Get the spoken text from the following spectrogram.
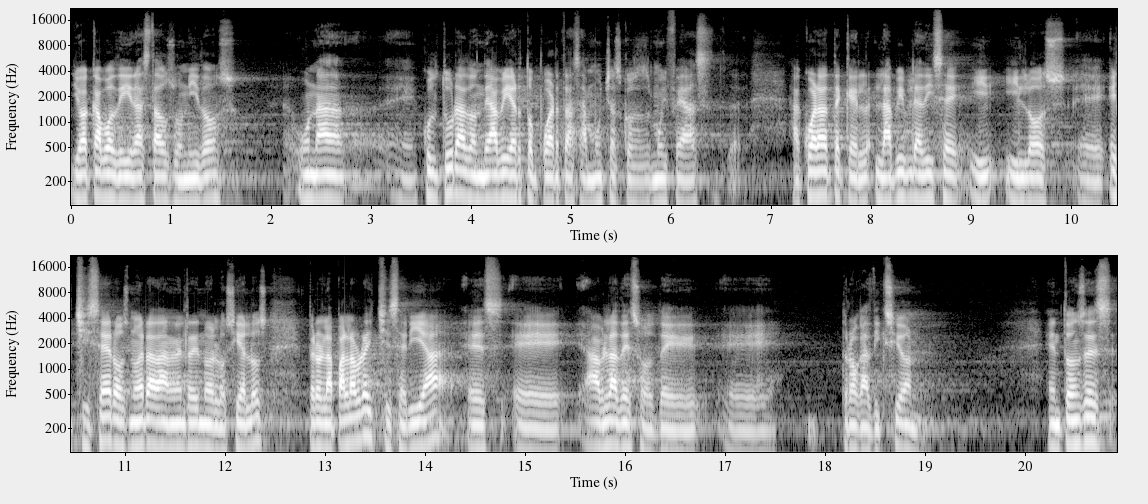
yo acabo de ir a Estados Unidos, una cultura donde ha abierto puertas a muchas cosas muy feas Acuérdate que la Biblia dice, y, los eh, hechiceros no eran el reino de los cielos, pero la palabra hechicería es, eh, habla de eso, de eh, drogadicción. Entonces,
